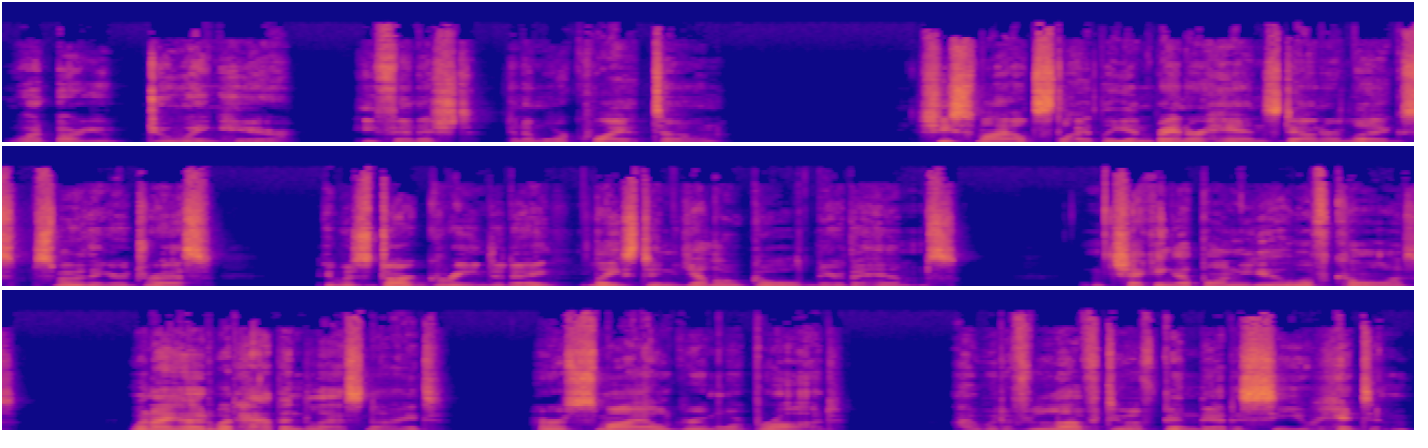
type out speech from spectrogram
What are you doing here? he finished, in a more quiet tone. She smiled slightly and ran her hands down her legs, smoothing her dress. It was dark green today, laced in yellow gold near the hems. Checking up on you, of course. When I heard what happened last night. Her smile grew more broad. I would have loved to have been there to see you hit him.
